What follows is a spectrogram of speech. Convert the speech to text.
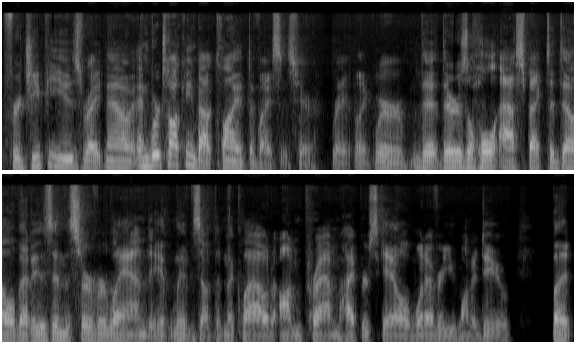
for GPUs right now, and we're talking about client devices here, right? Like we're the, there is a whole aspect to Dell that is in the server land. It lives up in the cloud, on-prem, hyperscale, whatever you want to do. But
